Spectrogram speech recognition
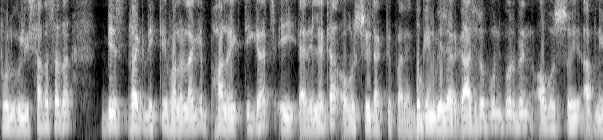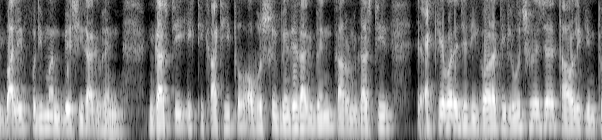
ফুলগুলি সাদা সাদা বেশ লাগ- দেখতে ভালো লাগে। ভালো একটি গাছ। এই অ্যারেলেটা অবশ্যই রাখতে পারেন। বোগেন বেলার গাছ রোপণ করবেন। অবশ্যই আপনি বালির পরিমাণ বেশি রাখবেন। গাছটি একটি কাঠি তো অবশ্যই বেঁধে রাখবেন। কারণ গাছটির একেবারে যদি গলাটি লুজ হয়ে যায়, তাহলে কিন্তু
